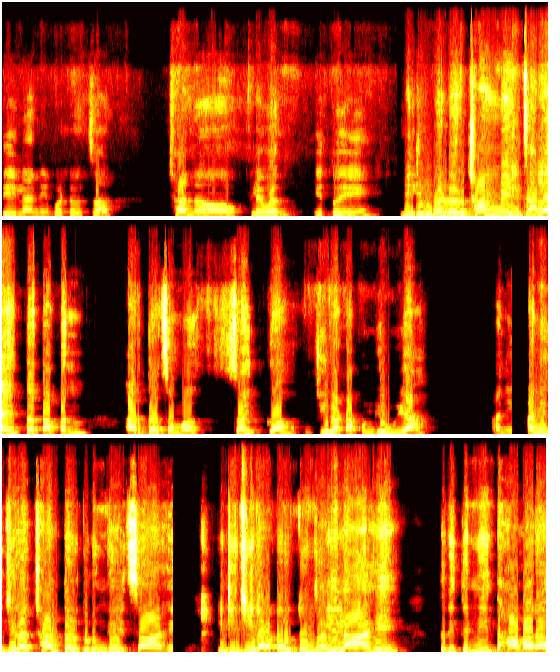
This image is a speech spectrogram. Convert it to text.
तेल आणि बटरचा छान फ्लेवर येतोय. इथे बटर छान मेल्ट झालाय. तर आता आपण अर्धा चमचा इतकं जिरा टाकून घेऊया. आणि आणि जिरा छान तळतडून घ्यायचा आहे. इथे जिरा परतून झालेला आहे. तर इथे मी दहा बारा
